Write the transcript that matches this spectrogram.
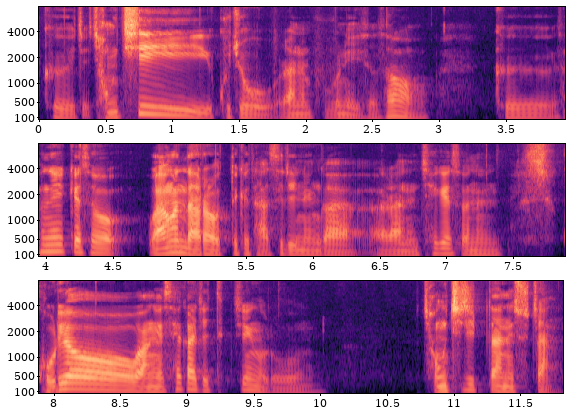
그 이제 정치 구조라는 부분에 있어서 그 선생님께서 왕은 나라를 어떻게 다스리는가라는 책에서는 고려 왕의 세 가지 특징으로 정치 집단의 수장,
